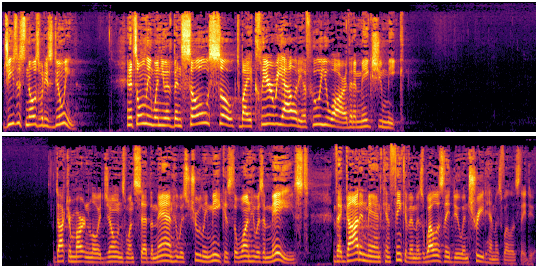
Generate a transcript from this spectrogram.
Jesus knows what he's doing. And it's only when you have been so soaked by a clear reality of who you are that it makes you meek. Dr. Martyn Lloyd-Jones once said, The man who is truly meek is the one who is amazed that God and man can think of him as well as they do and treat him as well as they do.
